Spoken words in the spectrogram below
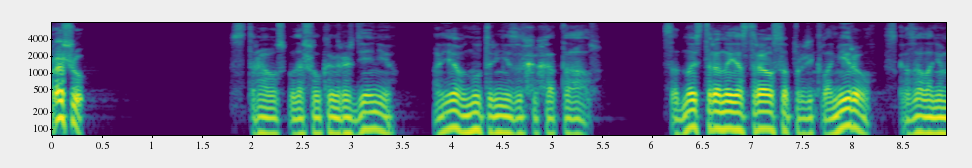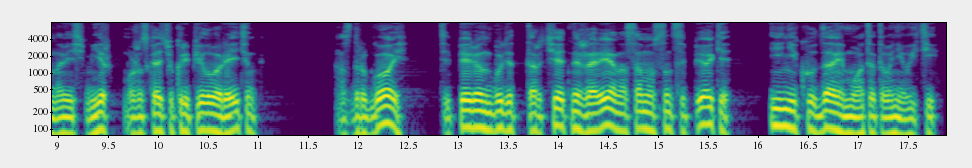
Прошу». Страус подошел к ограждению, а я внутренне захохотал. С одной стороны, я Страуса прорекламировал, сказал о нем на весь мир, можно сказать, укрепил его рейтинг. А с другой, теперь он будет торчать на жаре на самом солнцепёке, и никуда ему от этого не уйти.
